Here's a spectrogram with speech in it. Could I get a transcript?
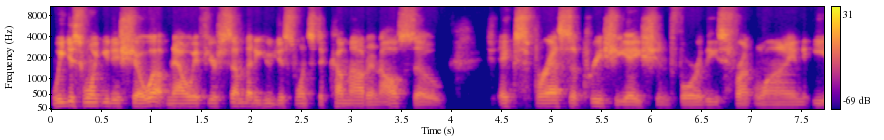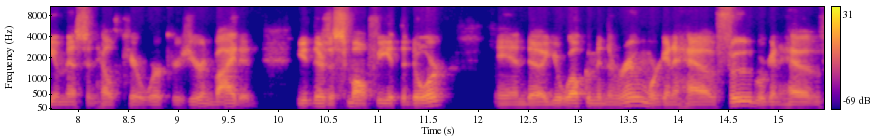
we just want you to show up. Now, if you're somebody who just wants to come out and also express appreciation for these frontline EMS and healthcare workers, you're invited. You, there's a small fee at the door, and uh, you're welcome in the room. We're going to have food. We're going to have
